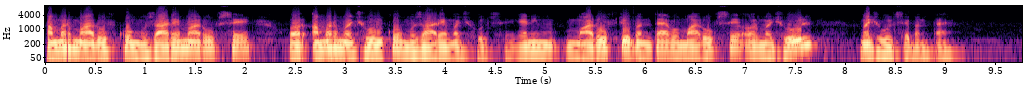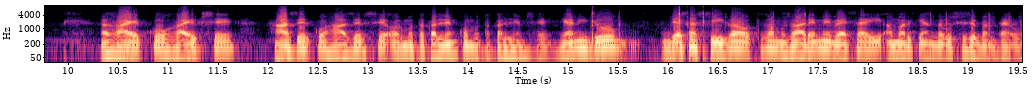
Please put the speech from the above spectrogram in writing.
امر معروف کو مزارے معروف سے اور امر مجھول کو مزارے مجھول سے۔ یعنی معروف جو بنتا ہے وہ معروف سے اور مجھول مجھول سے بنتا ہے۔ غائب کو غائب سے، حاضر کو حاضر سے اور متکلم کو متکلم سے۔ یعنی جو جیسا سیگا ہوتا تھا مظاہرے میں، ویسا ہی امر کے اندر اسی سے بنتا ہے وہ۔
